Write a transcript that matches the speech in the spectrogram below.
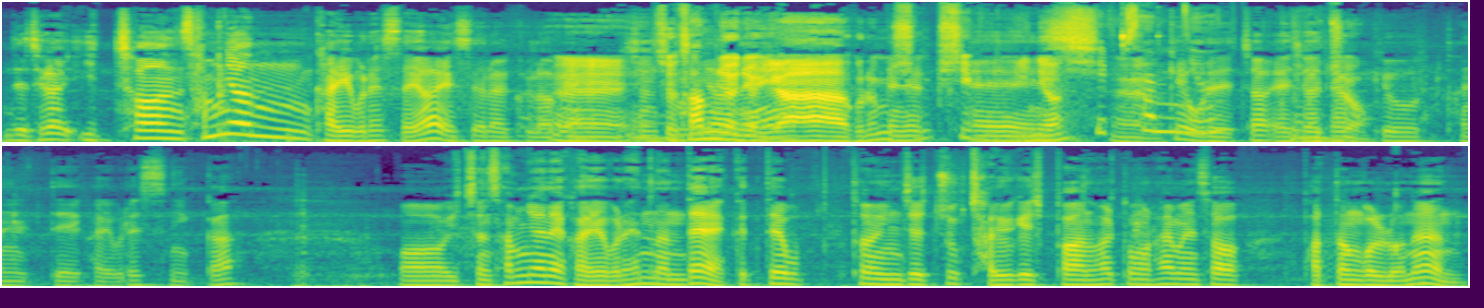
이제 제가 2003년 가입을 했어요. SLR 클럽에. 네, 2003년이요. 야, 네, 10, 네. 12년? 13꽤 년? 오래됐죠. 예, 제가 그렇죠. 대학교 다닐 때 가입을 했으니까. 어, 2003년에 가입을 했는데 그때부터 이제 쭉 자유 게시판 활동을 하면서 봤던 걸로는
